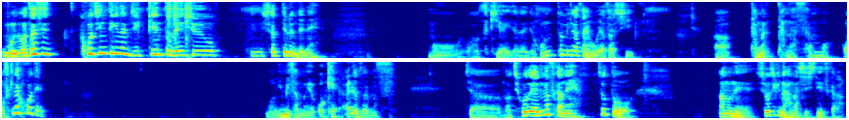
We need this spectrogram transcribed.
もう私、個人的な実験と練習をしちゃってるんでね。もう、お付き合いいただいて、本当皆さんお優しい。あ、かな、かなさんも、お好きな方でもう、ゆみさんも OK。ありがとうございます。じゃあ、後ほどやりますかね。ちょっと、あのね、正直な話していいですか？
